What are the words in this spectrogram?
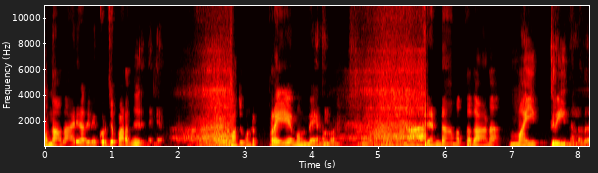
ഒന്നാമത് ആരും അതിനെക്കുറിച്ച് പറഞ്ഞു തരുന്നില്ല അപ്പൊ അതുകൊണ്ട് പ്രേമം വേണമല്ലോ രണ്ടാമത്തതാണ് മൈത്രി എന്നുള്ളത്.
